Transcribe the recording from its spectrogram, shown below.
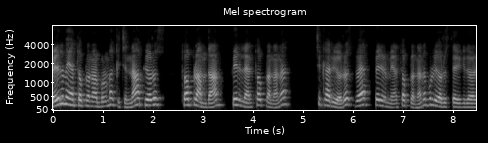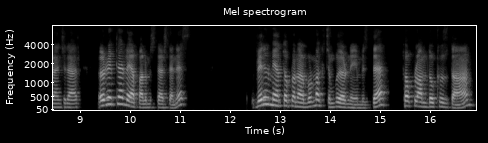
Verilmeyen toplananı bulmak için ne yapıyoruz? Toplamdan verilen toplananı çıkarıyoruz ve verilmeyen toplananı buluyoruz sevgili öğrenciler. Örneklerle yapalım isterseniz. Verilmeyen toplananı bulmak için bu örneğimizde toplam 9'dan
